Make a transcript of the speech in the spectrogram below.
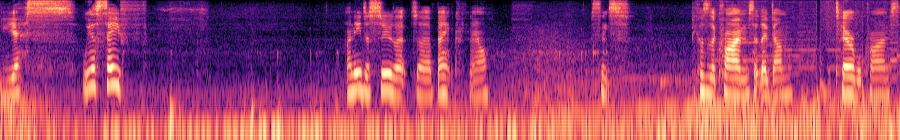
Yes, we are safe. I need to sue that uh, bank now, since because of the crimes that they've done, the terrible crimes,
